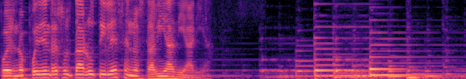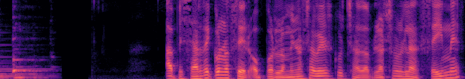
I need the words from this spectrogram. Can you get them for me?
pues nos pueden resultar útiles en nuestra vida diaria. A pesar de conocer o por lo menos haber escuchado hablar sobre el Alzheimer,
